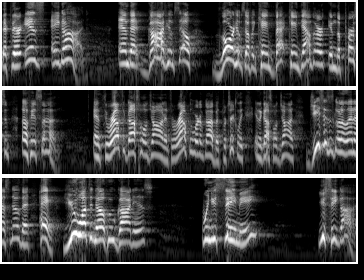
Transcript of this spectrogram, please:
that there is a God and that God himself, Lord himself, and came back, came down to earth in the person of his son. And throughout the Gospel of John and throughout the Word of God, but particularly in the Gospel of John, Jesus is going to let us know that, hey, you want to know who God is? When you see me, you see God.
